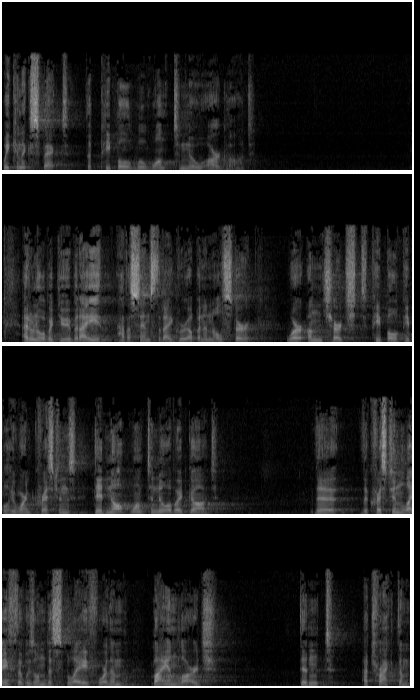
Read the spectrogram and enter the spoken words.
we can expect that people will want to know our God. I don't know about you, but I have a sense that I grew up in an Ulster where unchurched people, people who weren't Christians, did not want to know about God. The, the Christian life that was on display for them, by and large, didn't attract them.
